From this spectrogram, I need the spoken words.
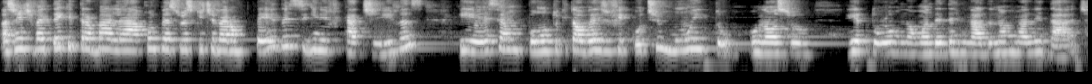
a gente vai ter que trabalhar com pessoas que tiveram perdas significativas, e esse é um ponto que talvez dificulte muito o nosso retorno a uma determinada normalidade.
